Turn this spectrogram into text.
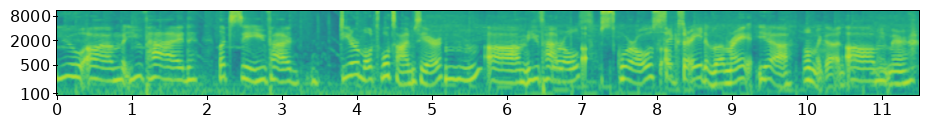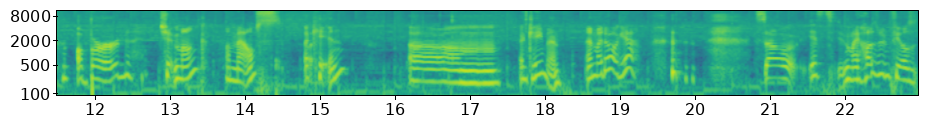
You um you've had let's see, you've had deer multiple times here. Mm-hmm. Um you've Squirrels. had uh, squirrels, Six or eight of them, right? yeah, Oh my god. Um, Nightmare. a bird, Chipmunk, a mouse, a kitten, um, and caiman. and my dog, yeah. so it's my husband feels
